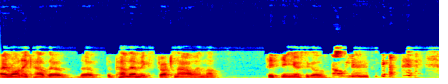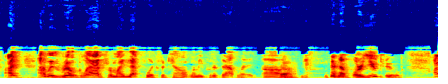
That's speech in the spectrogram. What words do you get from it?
ironic how the the the pandemic struck now and not 15 years ago. Oh yeah. Yeah. I was real glad for my Netflix account. Let me put it that way. Um, or YouTube. I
